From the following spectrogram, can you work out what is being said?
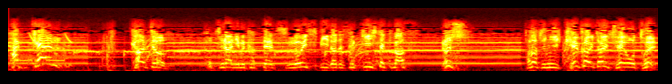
発見！艦長こちらに向かってすごいスピードで接近してきます。よし！直ちに警戒態勢を取れ。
